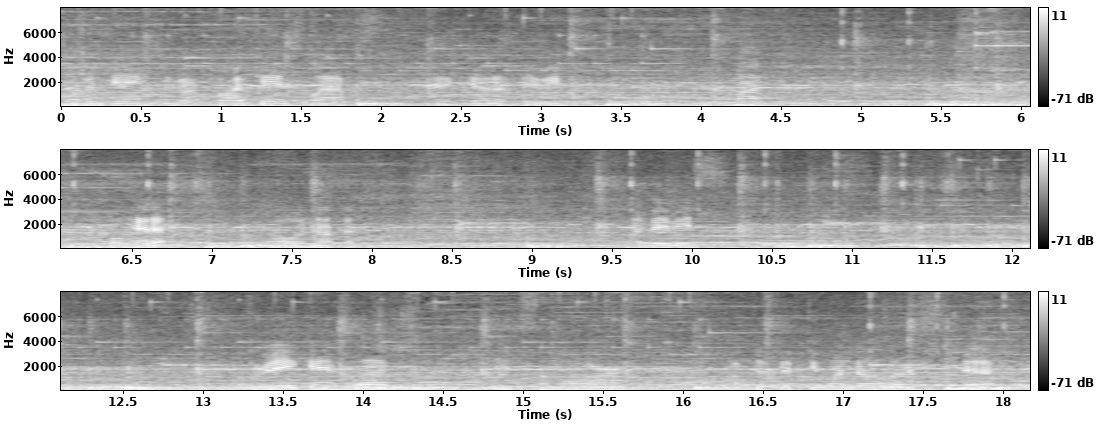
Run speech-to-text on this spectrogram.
Seven games. We got five games left. Okay, get it, baby. Come on. We'll hit it. Oh, nothing. Come on, babies. Three games left. Need some more. Up to fifty-one dollars. Hit it.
